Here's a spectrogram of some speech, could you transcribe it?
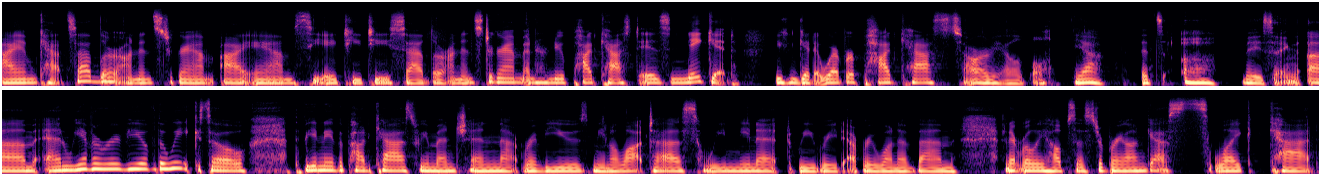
I am Catt Sadler on Instagram. I am C A T T Sadler on Instagram. And her new podcast is Naked. You can get it wherever podcasts are available. Yeah, it's amazing. Um, and we have a review of the week. So at the beginning of the podcast, we mentioned that reviews mean a lot to us. We mean it. We read every one of them. And it really helps us to bring on guests like Catt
